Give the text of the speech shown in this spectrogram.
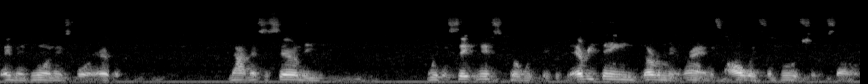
they've been doing this forever. Not necessarily with a sickness, but with, with everything government ran, it's always some bullshit. So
